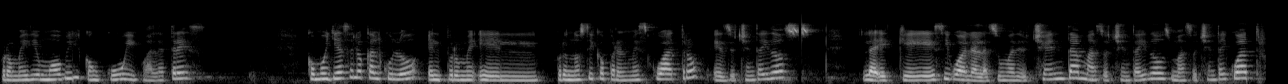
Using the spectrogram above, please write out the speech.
promedio móvil con Q igual a 3. Como ya se lo calculó, el, pronóstico para el mes 4 es de 82, que es igual a la suma de 80 más 82 más 84.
